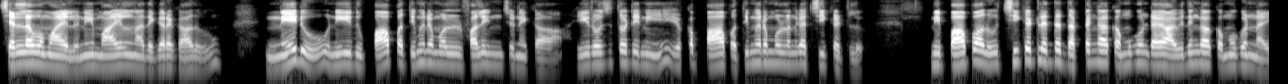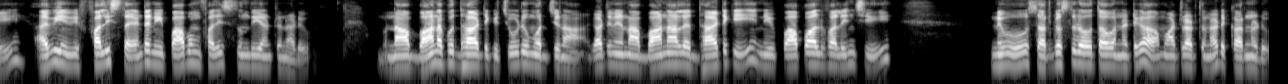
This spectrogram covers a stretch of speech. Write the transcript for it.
చెల్లవ మాయలు నీ మాయలు నా దగ్గర కాదు. నేడు నీదు పాప తిమిరముల ఫలించునిక. ఈ రోజుతోటి నీ యొక్క పాప తిమిరములనగా చీకట్లు. నీ పాపాలు చీకట్లు ఎంత దట్టంగా కమ్ముకుంటాయో ఆ విధంగా కమ్ముకున్నాయి. అవి ఫలిస్తాయి. అంటే నీ పాపం ఫలిస్తుంది అంటున్నాడు. నా బాణపు ధాటికి చూడు మర్జున. కాబట్టి నేను నా బాణాల ధాటికి నీ పాపాలు ఫలించి నువ్వు స్వర్గస్థుడవుతావు అన్నట్టుగా మాట్లాడుతున్నాడు కర్ణుడు.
